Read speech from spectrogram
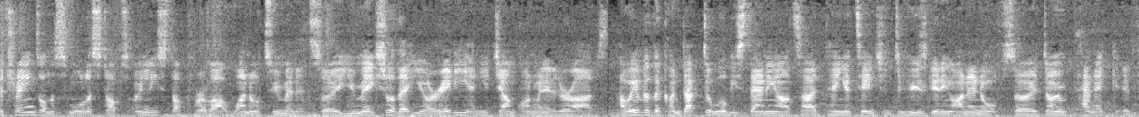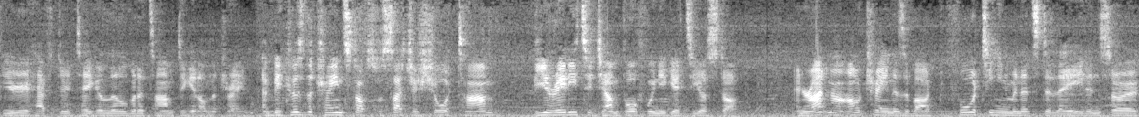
The trains on the smaller stops only stop for about one or two minutes, so you make sure that you're ready and you jump on when it arrives. However, the conductor will be standing outside paying attention to who's getting on and off, so don't panic if you have to take a little bit of time to get on the train. And because the train stops for such a short time, be ready to jump off when you get to your stop. And right now our train is about 14 minutes delayed and so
